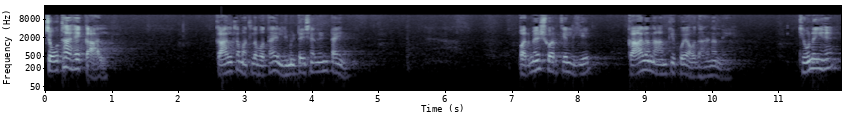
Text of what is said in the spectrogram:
चौथा है काल। काल का मतलब होता है लिमिटेशन इन टाइम परमेश्वर के लिए काल नाम की कोई अवधारणा नहीं क्यों नहीं है?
